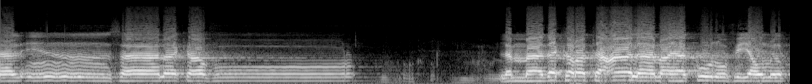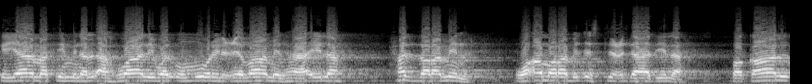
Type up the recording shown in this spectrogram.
الإنسان كفور. لما ذكر تعالى ما يكون في يوم القيامة من الأهوال والأمور العظام الهائلة حذر منه وأمر بالاستعداد له. فقال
